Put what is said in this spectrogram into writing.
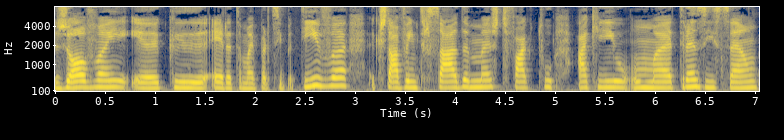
jovem uh, que era também participativa, que estava interessada, mas de facto há aqui uma transição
